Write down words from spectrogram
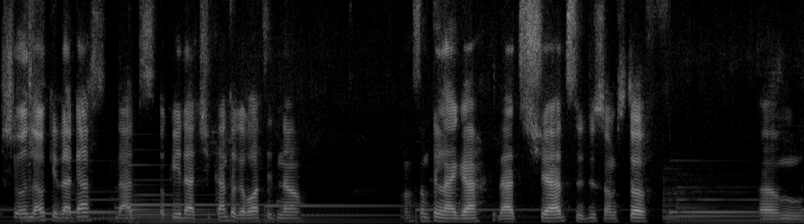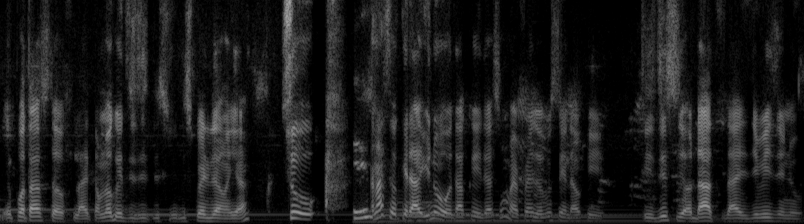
she was like, okay, that that's that's okay, that she can't talk about it now, or something like that. That she had to do some stuff, um, important stuff. Like I'm not going to dis- dis- spread it down, yeah. So, and I said, okay, that you know what, okay, some of my friends were saying that, okay, is this or that that is the reason, no.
